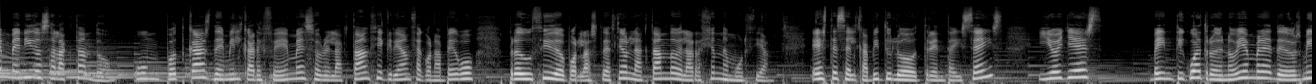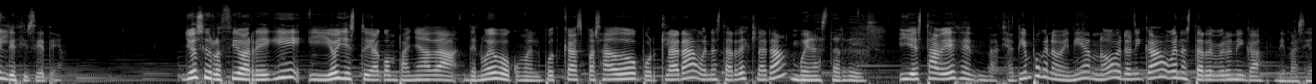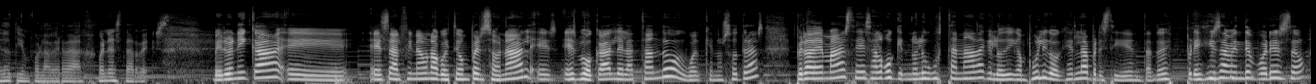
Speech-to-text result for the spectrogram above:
Bienvenidos a Lactando, un podcast de Milcar FM sobre lactancia y crianza con apego, producido por la Asociación Lactando de la región de Murcia. Este es el capítulo 36 y hoy es 24 de noviembre de 2017. Yo soy Rocío Arregui y hoy estoy acompañada de nuevo, como en el podcast pasado, por Clara. Buenas tardes, Clara. Buenas tardes. Y esta vez, hacía tiempo que no venías, ¿no, Verónica? Buenas tardes, Verónica. Demasiado tiempo, la verdad. Buenas tardes. Verónica eh, es al final una cuestión personal, es, vocal de Lactando, igual que nosotras, pero además es algo que no le gusta nada que lo diga en público, que es la presidenta. Entonces, precisamente por eso,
